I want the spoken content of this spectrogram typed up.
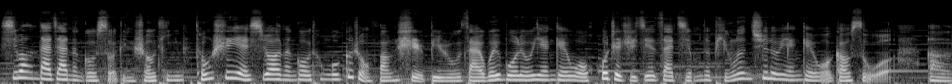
希望大家能够锁定收听，同时也希望能够通过各种方式，比如在微博留言给我，或者直接在节目的评论区留言给我，告诉我，嗯，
